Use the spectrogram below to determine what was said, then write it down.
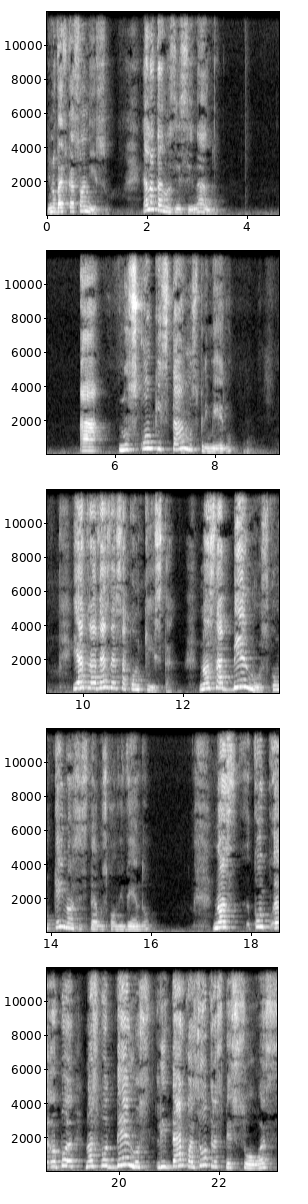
E não vai ficar só nisso. Ela está nos ensinando a nos conquistarmos primeiro e através dessa conquista, nós sabemos com quem nós estamos convivendo, nós eh, nós podemos lidar com as outras pessoas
